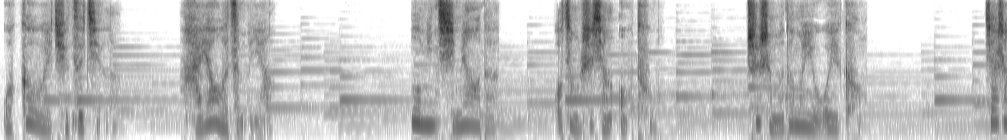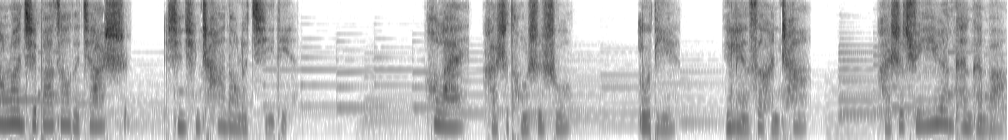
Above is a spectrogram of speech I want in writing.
我够委屈自己了，还要我怎么样？莫名其妙的，我总是想呕吐，吃什么都没有胃口，加上乱七八糟的家事。心情差到了极点。后来还是同事说：“陆迪，你脸色很差，还是去医院看看吧。”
